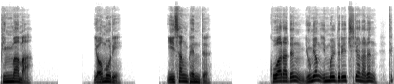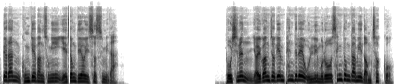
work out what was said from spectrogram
빅마마, 여무리, 이상밴드, 고아라 등 유명 인물들이 출연하는 특별한 공개 방송이 예정되어 있었습니다. 도시는 열광적인 팬들의 울림으로 생동감이 넘쳤고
